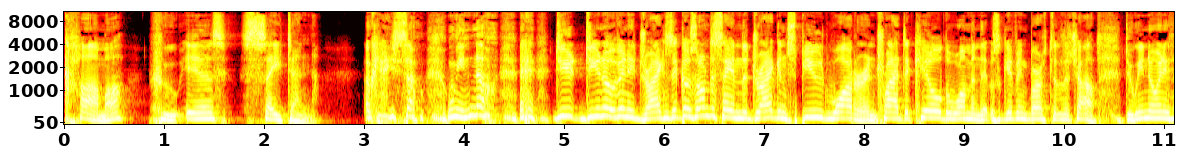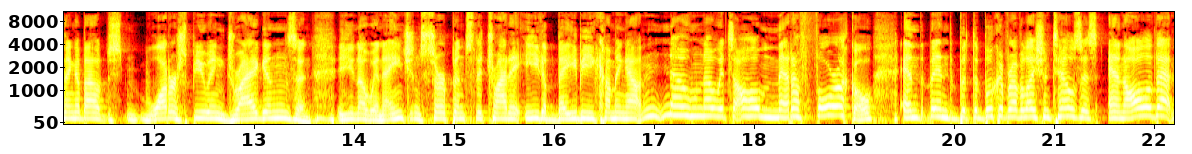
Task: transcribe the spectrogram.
comma, who is Satan. Okay, so we know. Do you, do you know of any dragons? It goes on to say, and the dragon spewed water and tried to kill the woman that was giving birth to the child. Do we know anything about water spewing dragons and, you know, and ancient serpents that try to eat a baby coming out? No, no, it's all metaphorical. And, and, but the book of Revelation tells us, and all of that,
